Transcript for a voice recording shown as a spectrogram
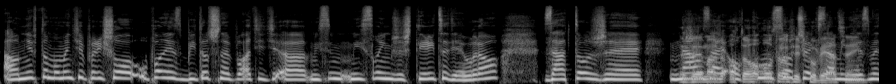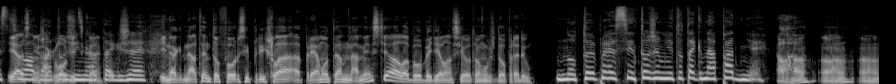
ale mne v tom momente prišlo úplne zbytočné platiť, uh, myslím, myslím, že 40 eur za to, že naozaj od o kúsoček sa mi nezmestila Jasne, batožina, takže Inak na tento for si prišla priamo tam na mieste, alebo vedela si o tom už dopredu? No to je presne to, že mne to tak napadne. Aha, aha, aha.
